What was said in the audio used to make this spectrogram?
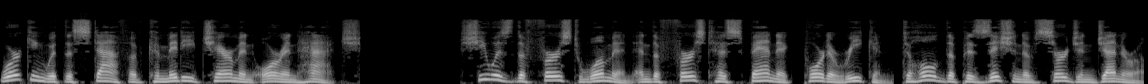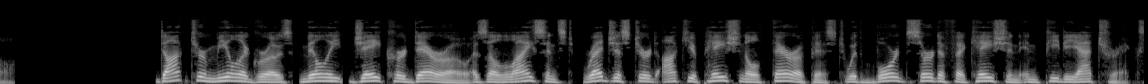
working with the staff of Committee Chairman Orrin Hatch. She was the first woman and the first Hispanic Puerto Rican to hold the position of Surgeon General. Dr. Milagros Millie J. Cordero is a licensed, registered occupational therapist with board certification in pediatrics.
